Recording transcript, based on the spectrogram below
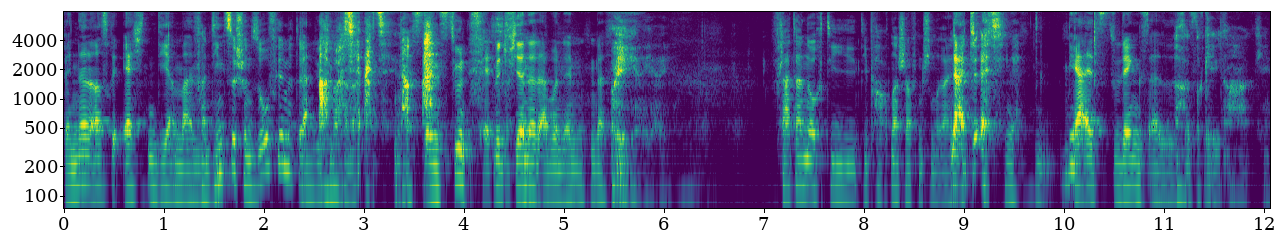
wenn dann aus echten Diamanten. Verdienst du schon so viel mit deinem Aber YouTube-Kanal? was denkst du mit 400 Abonnenten? Das Ui, ui, ui. Flattern auch die, die Partnerschaften schon rein? Na, du- es- mehr als du denkst. Also, Ah, okay, ah, okay.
